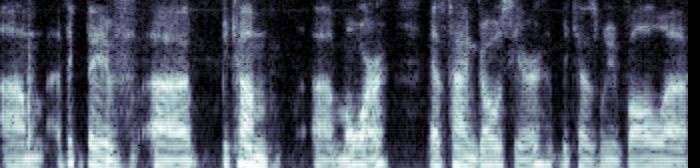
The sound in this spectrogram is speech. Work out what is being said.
Um, I think they've uh, become uh, more as time goes here because we've all, uh,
